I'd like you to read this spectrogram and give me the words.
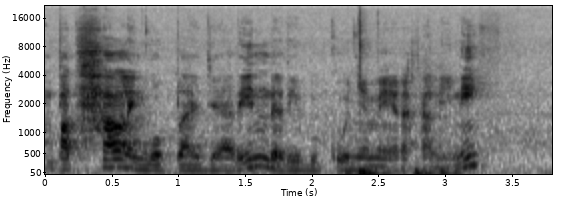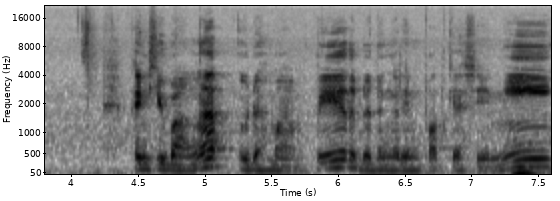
Empat hal yang gue pelajarin dari bukunya merah kali ini. Thank you banget udah mampir udah dengerin podcast ini.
